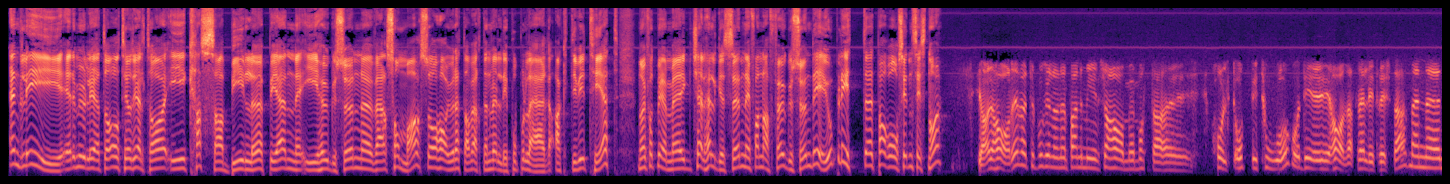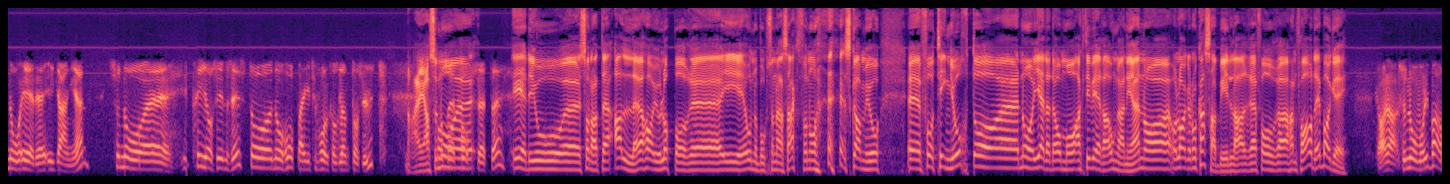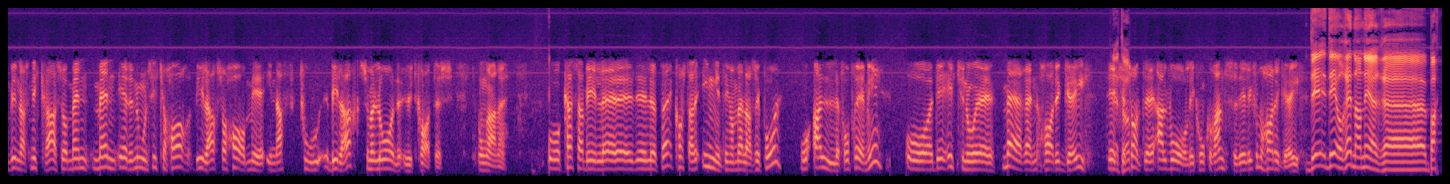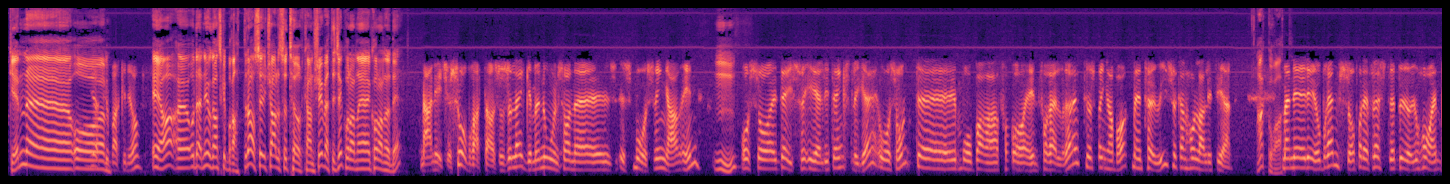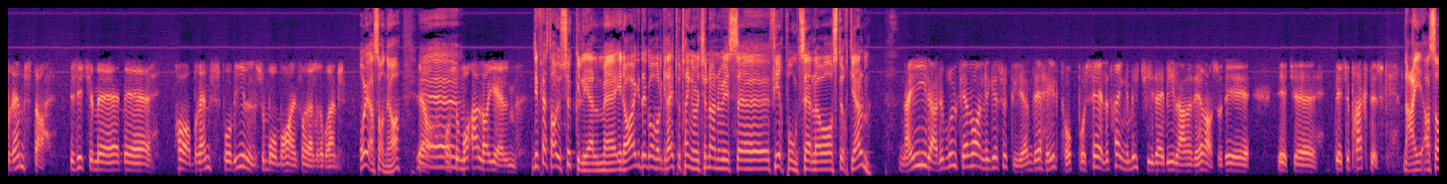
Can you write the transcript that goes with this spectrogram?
Endelig er det muligheter til å delta i kassabilløp igjen i Haugesund. Hver sommer så har jo dette vært en veldig populær aktivitet. Nå har jeg fått med meg Kjell Helgesen fra NAF Haugesund. Det er jo blitt et par år siden sist nå? Ja, det har det. vet du. Pga. pandemien så har vi måttet eh, holdt opp i to år, og det har vært veldig trist. Men eh, nå er det i gang igjen. Så nå, eh, tre år siden sist, og nå håper jeg ikke folk har glemt oss ut. Nei, altså nå eh, er det jo eh, sånn at alle har jo lopper eh, i underbuksa, nær sagt. For nå skal vi jo få ting gjort, og nå gjelder det om å aktivere ungene igjen og, og lage noen kassabiler for han far. Det er bare gøy. Ja da, så nå må de bare begynne å snikre. Altså. Men, men, er det noen som ikke har biler, så har vi i NAF to biler som vi låner ut gratis til ungene. Og kassabilløpet koster det ingenting å melde seg på, og alle får premie. Og det er ikke noe mer enn ha det gøy. Det er ikke sånn alvorlig konkurranse, det er liksom å ha det gøy. Det, det å renne ned uh, bakken uh, og bakken, ja. ja. Og den er jo ganske bratt, da, så er det ikke alle som tør, kanskje. Jeg vet ikke, hvordan er, hvordan er det? Nei, det er ikke så bratt. altså. Så legger vi noen sånne små svinger inn. Mm. Og så de som er litt engstelige og sånt, må bare få en foreldre til å springe bak med en tau i, som kan holde litt igjen. Akkurat. Men eh, det er jo bremser på de fleste. Bør jo ha en brems, da. Hvis ikke vi, vi har brems på bilen, så må vi ha en foreldrebrems. Oh, ja, sånn, ja. ja og så må alle ha hjelm. De fleste har jo sykkelhjelm i dag. Det går vel greit? Du trenger vel ikke nødvendigvis eh, firpunktsele og styrthjelm? Nei da, du bruker en vanlig sykkelhjelm. Det er helt topp. Og sele trenger vi ikke i de bilene der. altså. Det, det er ikke det er ikke praktisk. Nei, altså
